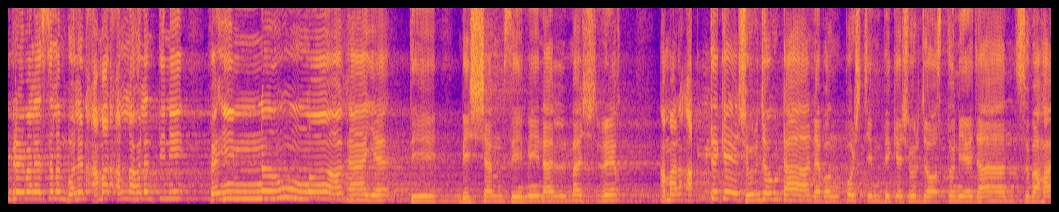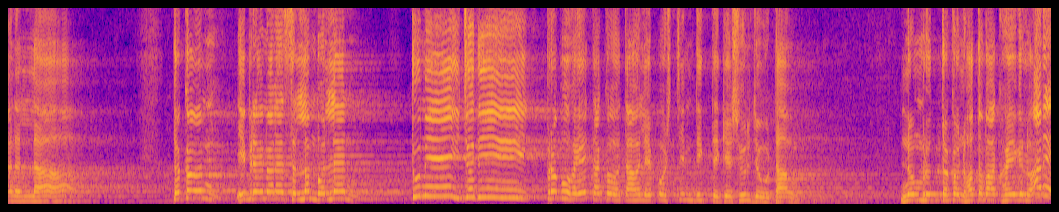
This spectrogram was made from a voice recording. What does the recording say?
ইব্রাহিম আলাইসাল্লাম বলেন, আমার আল্লাহ হলেন তিনি আমার আগ থেকে সূর্য উঠান এবং পশ্চিম দিকে সূর্য অস্ত নিয়ে যান সুবাহান আল্লাহ তখন ইব্রাহিম আলাইসাল্লাম বললেন তুমি যদি প্রভু হয়ে থাকো, তাহলে পশ্চিম দিক থেকে সূর্য উঠাও। নমরুদ তখন হতবাক হয়ে গেল, আরে,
